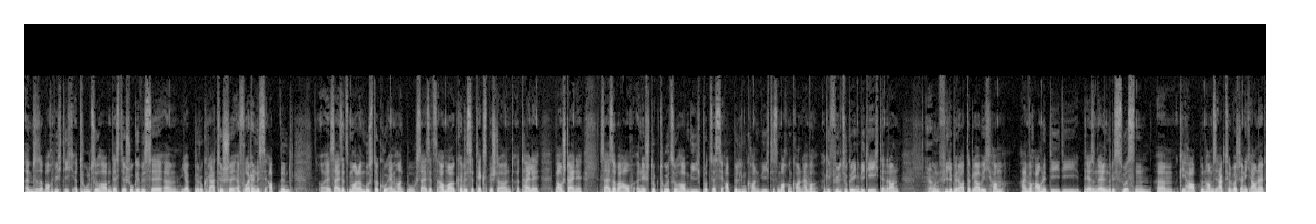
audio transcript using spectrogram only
ähm, ist es aber auch wichtig, ein Tool zu haben, das dir schon gewisse ähm, ja, bürokratische Erfordernisse abnimmt. Äh, sei es jetzt mal ein Muster-QM-Handbuch, sei es jetzt auch mal gewisse Textbestandteile, Bausteine, sei es aber auch eine Struktur zu haben, wie ich Prozesse abbilden kann, wie ich das machen kann, einfach ein Gefühl zu kriegen, wie gehe ich denn ran. Ja. Und viele Berater, glaube ich, haben einfach auch nicht die, die personellen Ressourcen ähm, gehabt und haben sie aktuell wahrscheinlich auch nicht,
